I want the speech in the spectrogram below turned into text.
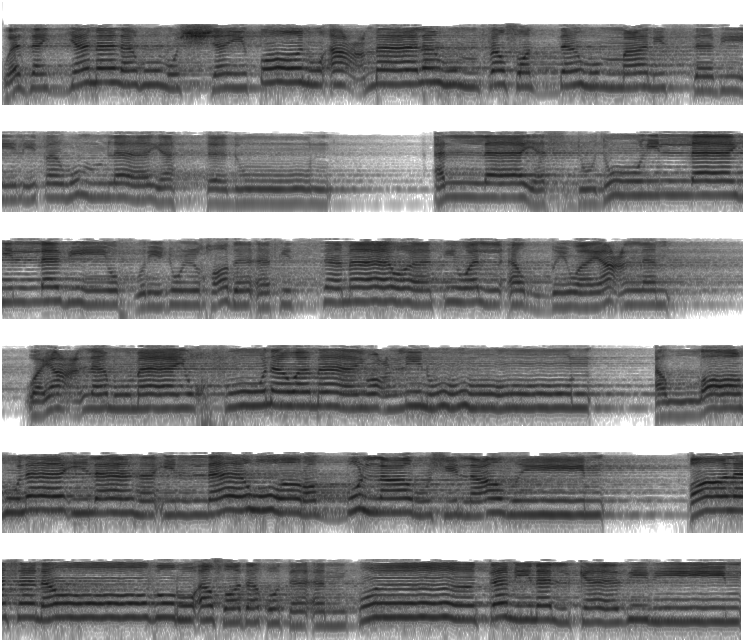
وَزَيَّنَ لَهُمُ الشَّيْطَانُ أَعْمَالَهُمْ فَصَدَّهُمْ عَنِ السَّبِيلِ فَهُمْ لَا يَهْتَدُونَ أَلَّا يَسْجُدُوا لِلَّهِ الَّذِي يُخْرِجُ الْخَبْءَ فِي السَّمَاوَاتِ وَالْأَرْضِ وَيَعْلَمُ وَيَعْلَمُ مَا يُخْفُونَ وَمَا يُعْلِنُونَ الله لا إله إلا هو رب العرش العظيم. قال سننظر أصدقت أم كنت من الكاذبين.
